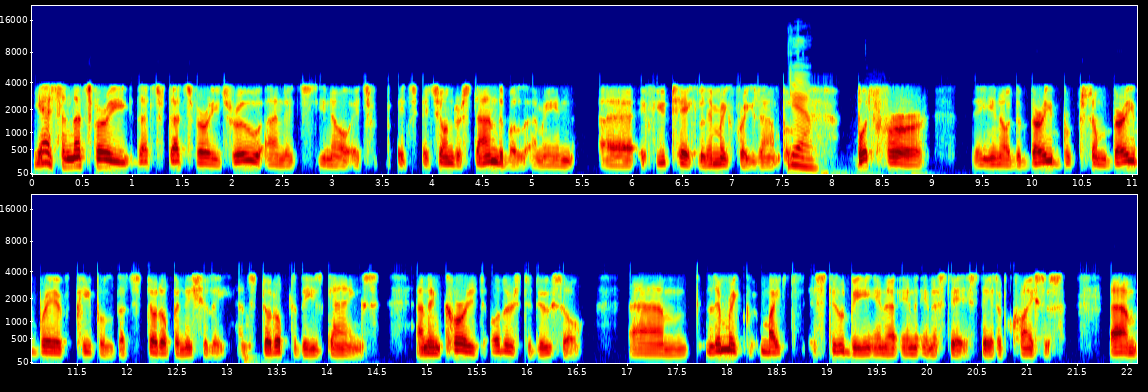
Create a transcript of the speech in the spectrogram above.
Yes, and that's very that's that's very true, and it's you know it's it's it's understandable. I mean, uh, if you take Limerick for example, yeah, but for you know the very some very brave people that stood up initially and stood up to these gangs and encouraged others to do so, um, Limerick might still be in a in, in a state state of crisis. Um,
